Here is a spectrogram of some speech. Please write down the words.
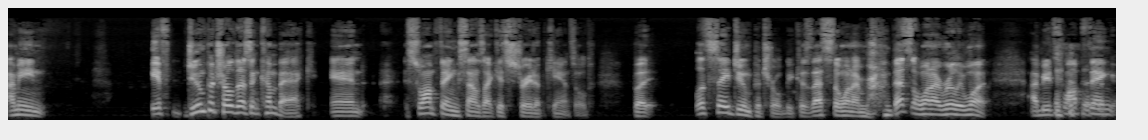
I mean, if Doom Patrol doesn't come back, and Swamp Thing sounds like it's straight up canceled, but let's say Doom Patrol because that's the one I'm that's the one I really want. I mean Swamp Thing,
